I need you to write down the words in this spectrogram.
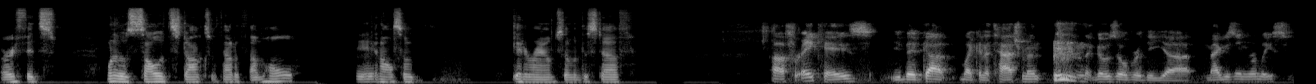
or if it's one of those solid stocks without a thumb hole, Mhm. can also get around some of the stuff. Uh, for AKs, they've got like an attachment that goes over the uh, magazine release.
